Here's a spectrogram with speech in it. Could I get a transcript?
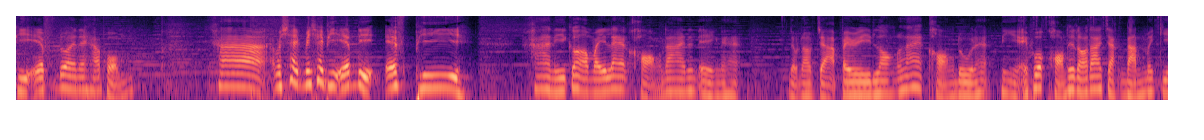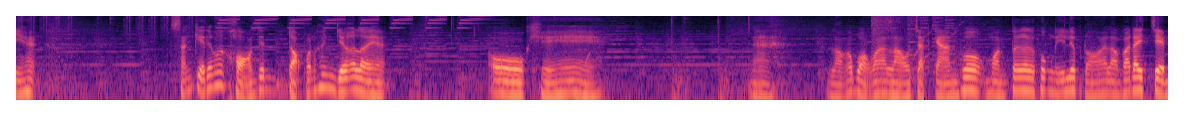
PF ด้วยนะครับผม ค่าไม่ใช่ไม่ใช่ PF ดิ FP ค่านี้ก็เอาไว้แลกของได้นั่นเองนะฮะ เดี๋ยวเราจะไปลองแลกของดูนะฮะ นี่ไอพวกของที่เราได้จากดันเมื่อกี้ฮะ สังเกตได้ว่าของจะดอกค่อนข้างเยอะเลยฮะ โอเคนะเราก็บอกว่าเราจัดการพวกมอนเตอร์พวกนี้เรียบร้อย เราก็ได้เจม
